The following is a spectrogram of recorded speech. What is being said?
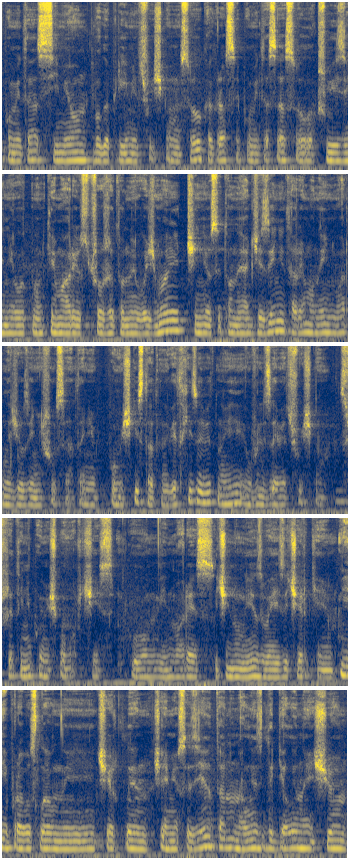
помита Симеон богопримет шучкам со. Как раз и помита со шуизени вот мон кемариус чоже то не вожмает чиниос то не аджизени тарем он ин марлы жозени шуса тани помешки статен ветхий завет но и выльзавет завет шучкам. Сшиты не помощь поморчись. У инмарес причину езва из черки. И православный черклен чами сазиата налез делена еще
